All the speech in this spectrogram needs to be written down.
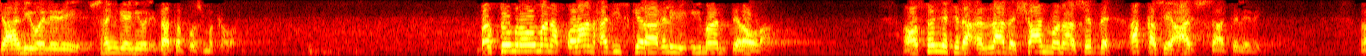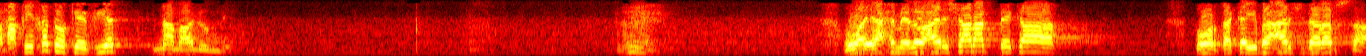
چانی ولې دی څنګه نیولې دا تاسو مکوا بس دومره ومنه قران حدیث کې راغلي ایمان ته راوړه او څنګه چې دا الله د شان مناسب دی حق سي عرش ساتلې وي نو حقیقت او کیفیت نا معلوم دی ويحمل عرش ربك پورته کوي به عرش د رب ستا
